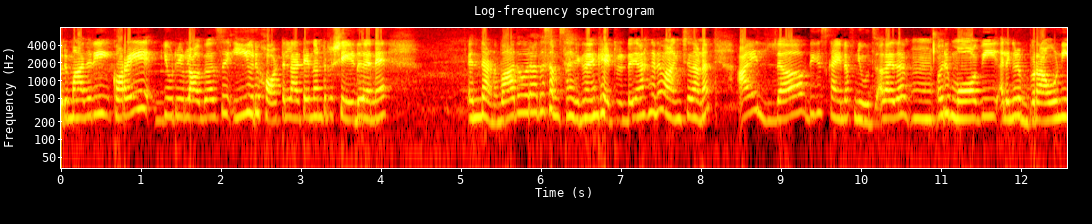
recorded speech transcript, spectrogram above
ഒരുമാതിരി കുറേ ബ്യൂട്ടി വ്ളോഗേഴ്സ് ഈ ഒരു എന്ന് പറഞ്ഞിട്ട് ഷെയ്ഡ് തന്നെ എന്താണ്? വാദോരാതെ സംസാരിക്കുന്നത് ഞാൻ കേട്ടിട്ടുണ്ട്. ഞാൻ അങ്ങനെ വാങ്ങിച്ചതാണ്. I love these kind of nudes അതായത് ഒരു മോവി അല്ലെങ്കിൽ ഒരു ബ്രൗണി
